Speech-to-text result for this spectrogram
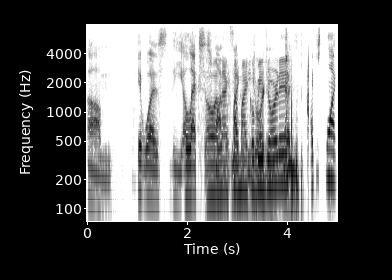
Um, it was the Alexis Oh, one. Alexa, with Michael B. Michael, Jordan. with- I just want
